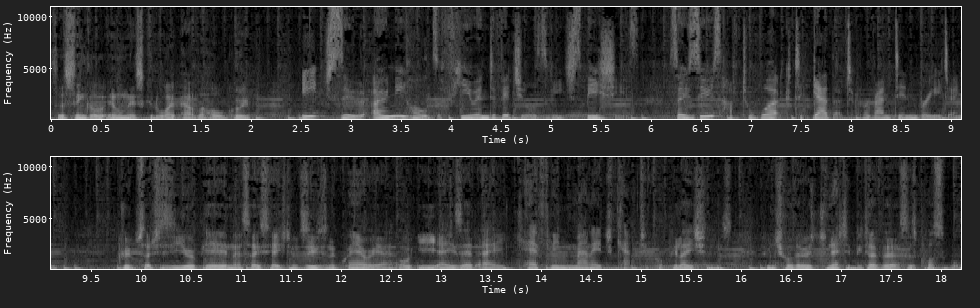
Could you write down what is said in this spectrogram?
so a single illness could wipe out the whole group. Each zoo only holds a few individuals of each species, so zoos have to work together to prevent inbreeding. Groups such as the European Association of Zoos and Aquaria, or EAZA, carefully manage captive populations to ensure they're as genetically diverse as possible.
